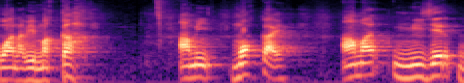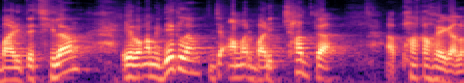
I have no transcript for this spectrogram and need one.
ওয়ান আবি মক্কা আমি মক্কায় আমার নিজের বাড়িতে ছিলাম এবং আমি দেখলাম যে আমার বাড়ির ছাদটা ফাঁকা হয়ে গেল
